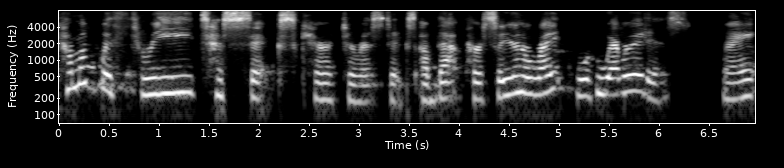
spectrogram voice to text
come up with three to six characteristics of that person. So you're going to write whoever it is, right?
